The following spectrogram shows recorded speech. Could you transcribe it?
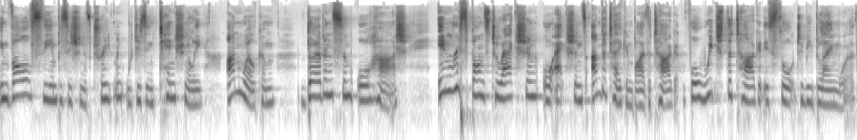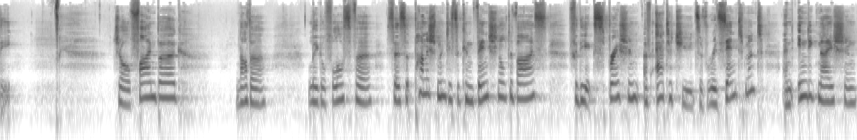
involves the imposition of treatment which is intentionally unwelcome, burdensome, or harsh in response to action or actions undertaken by the target for which the target is thought to be blameworthy. Joel Feinberg, another legal philosopher, says that punishment is a conventional device for the expression of attitudes of resentment and indignation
